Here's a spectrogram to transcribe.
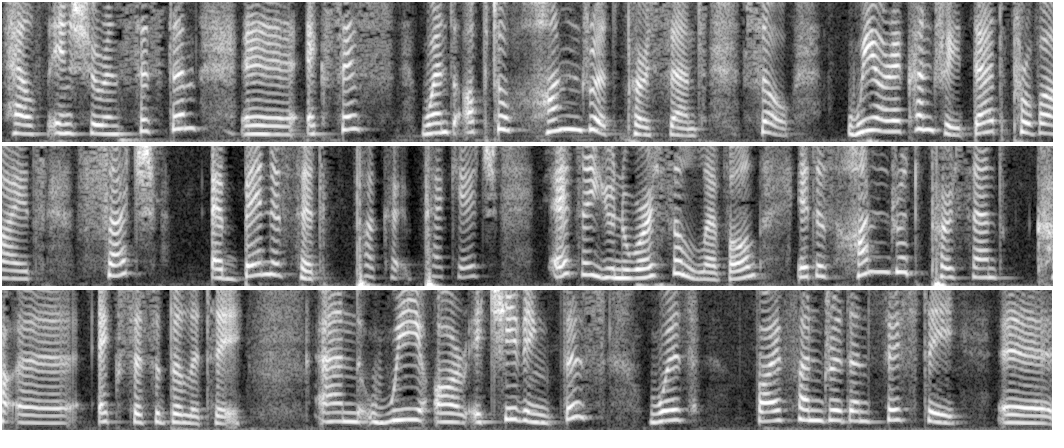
health insurance system, uh, access went up to 100%. So we are a country that provides such a benefit package at a universal level. It is 100% uh, accessibility. And we are achieving this with 550 uh,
